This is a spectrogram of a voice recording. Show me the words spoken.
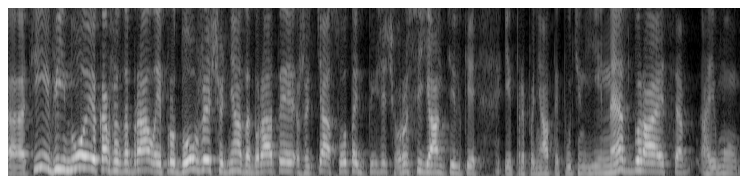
Е, Цією війною, яка вже забрала і продовжує щодня забирати життя сотень тисяч росіян тільки і припиняти Путін її не збирається. А йому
